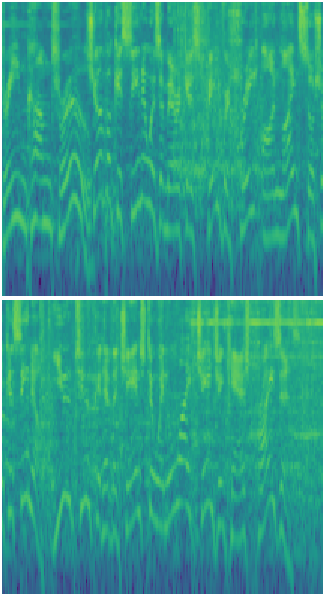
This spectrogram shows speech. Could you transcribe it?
dream come true. Chumba Casino is America's favorite free online social casino. You too could have the chance to win life-changing cash prizes.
